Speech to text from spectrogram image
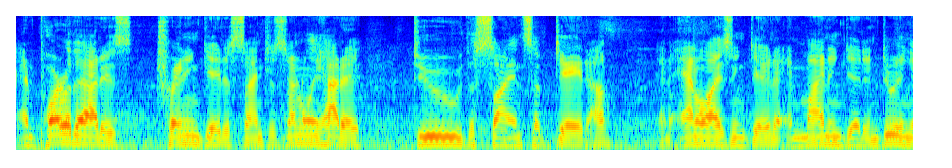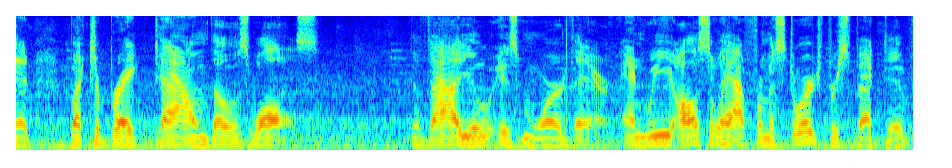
And part of that is training data scientists not only how to do the science of data and analyzing data and mining data and doing it, but to break down those walls. The value is more there. And we also have, from a storage perspective,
